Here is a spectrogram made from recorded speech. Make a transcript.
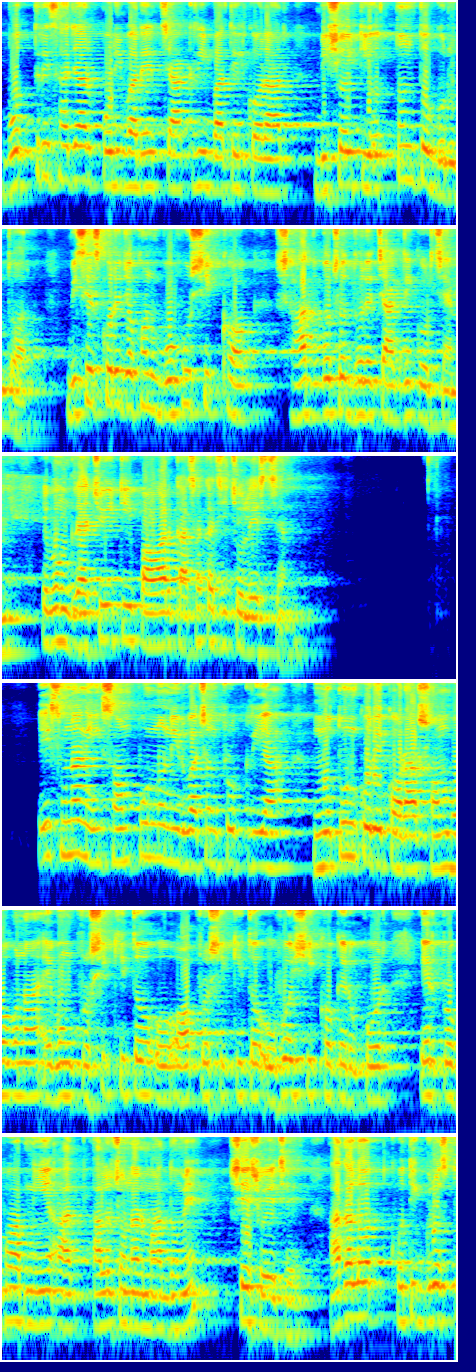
বত্রিশ হাজার পরিবারের চাকরি বাতিল করার বিষয়টি অত্যন্ত গুরুতর। বিশেষ করে যখন বহু শিক্ষক সাত বছর ধরে চাকরি করছেন এবং গ্র্যাচুইটি পাওয়ার কাছাকাছি চলে এসছেন। এই শুনানি সম্পূর্ণ নির্বাচন প্রক্রিয়া নতুন করে করার সম্ভাবনা এবং প্রশিক্ষিত ও অপ্রশিক্ষিত উভয় শিক্ষকের উপর এর প্রভাব নিয়ে আলোচনার মাধ্যমে শেষ হয়েছে। আদালত ক্ষতিগ্রস্ত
